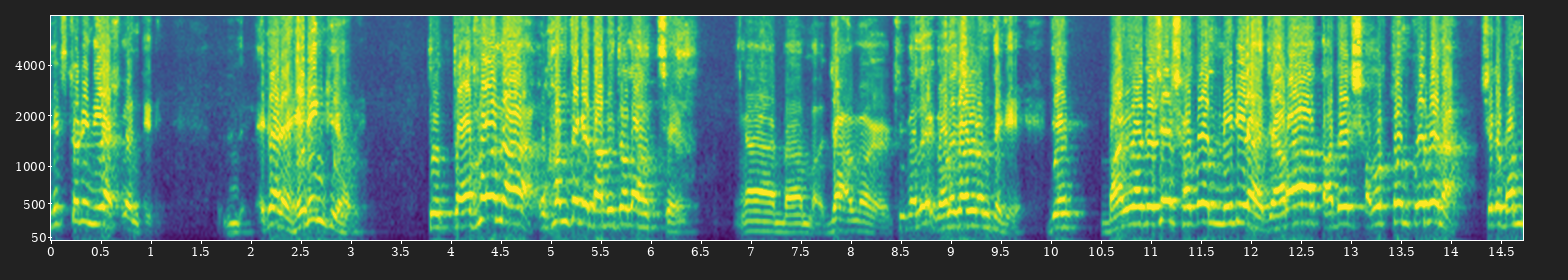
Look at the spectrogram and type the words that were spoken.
লিড স্টোরি নিয়ে আসলেন তিনি। এটার হেডিং কি হবে? তো তখন ওখান থেকে দাবি তোলা হচ্ছে কি বলে, গণজাগরণ থেকে, যে বাংলাদেশের সকল মিডিয়া যারা তাদের সমর্থন করবে না, সেটা বন্ধ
